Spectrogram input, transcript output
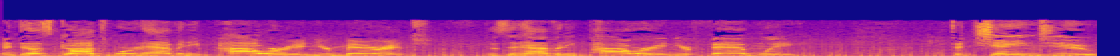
And does God's Word have any power in your marriage? Does it have any power in your family to change you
